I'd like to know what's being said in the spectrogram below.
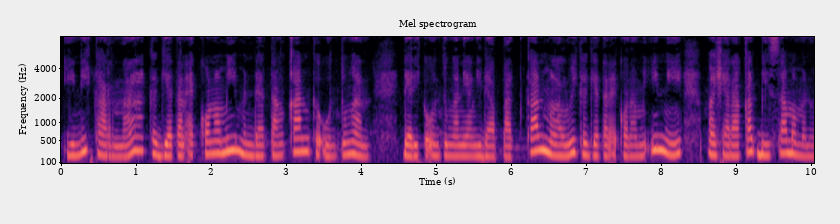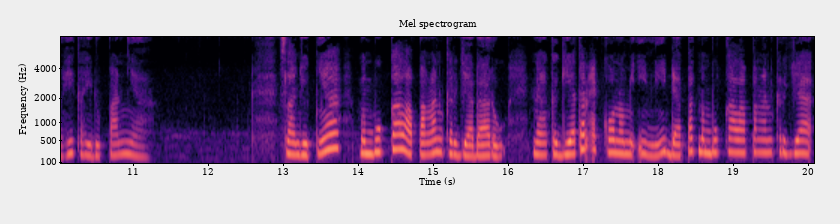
Ini karena kegiatan ekonomi mendatangkan keuntungan. Dari keuntungan yang didapatkan melalui kegiatan ekonomi ini, masyarakat bisa memenuhi kehidupannya. Selanjutnya, membuka lapangan kerja baru. Nah, kegiatan ekonomi ini dapat membuka lapangan kerja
